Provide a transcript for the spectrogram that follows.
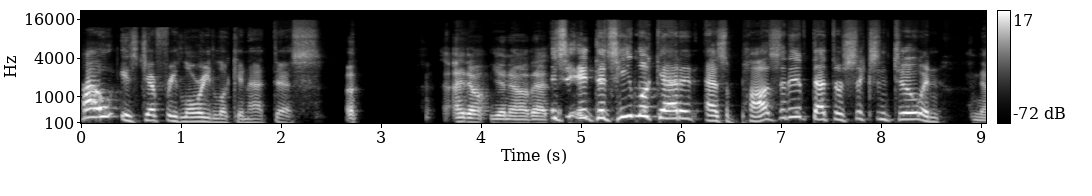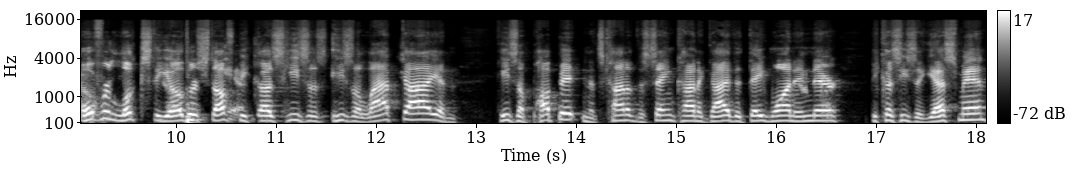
How is Jeffrey Lurie looking at this? I don't, you know, it, does he look at it as a positive that they're six and two and no. overlooks the other stuff Yeah. because he's a he's a lap guy and he's a puppet and it's kind of the same kind of guy that they want in there because he's a yes man?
